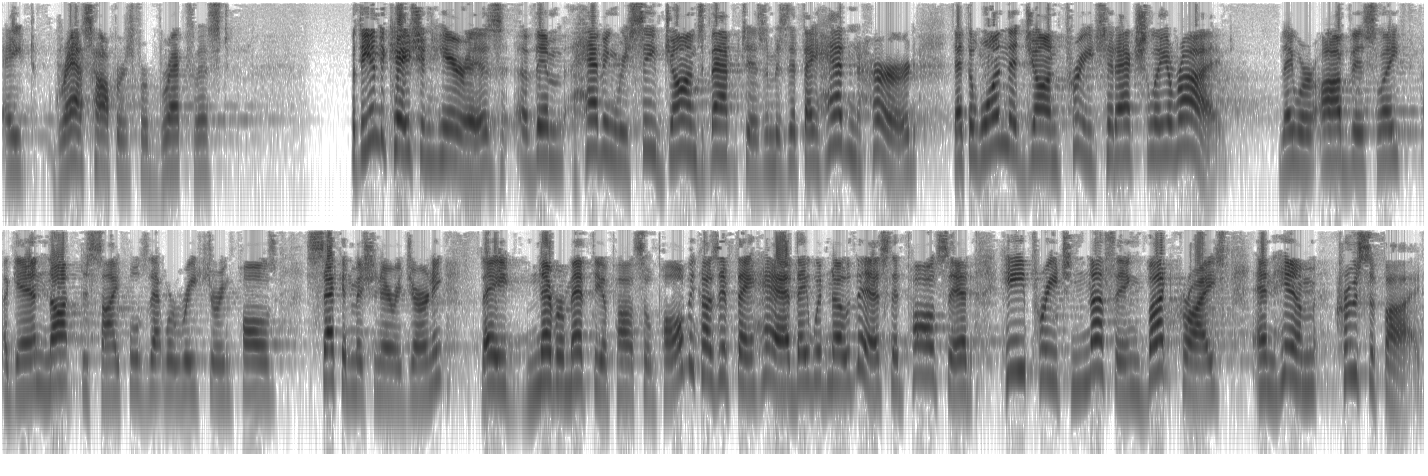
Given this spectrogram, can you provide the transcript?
ate grasshoppers for breakfast. But the indication here is of them having received John's baptism is that they hadn't heard that the one that John preached had actually arrived. They were obviously, again, not disciples that were reached during Paul's second missionary journey. They never met the apostle Paul because if they had, they would know this, that Paul said, he preached nothing but Christ and him crucified.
